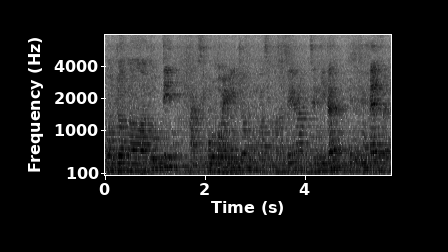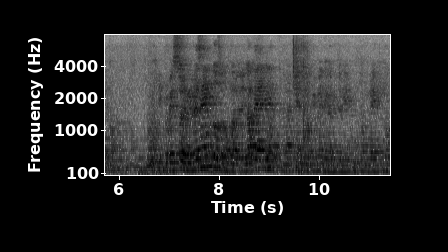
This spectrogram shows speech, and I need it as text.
Buongiorno a tutti, buon pomeriggio, quasi buonasera, mi sentite? Perfetto. Il professore mi presento, sono Flavio della Pelle, dall'accento ovviamente capito che non, vengo,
